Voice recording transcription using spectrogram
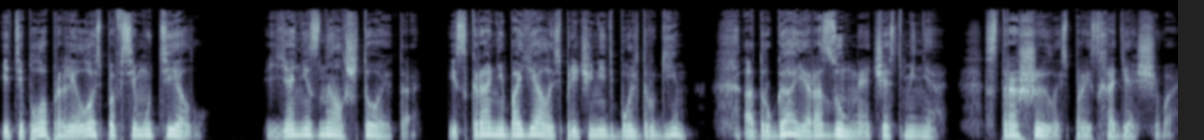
и тепло пролилось по всему телу. Я не знал, что это. Искра не боялась причинить боль другим, а другая разумная часть меня страшилась происходящего.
